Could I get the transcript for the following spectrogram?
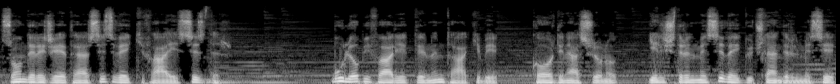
son derece yetersiz ve kifayetsizdir. Bu lobi faaliyetlerinin takibi, koordinasyonu, geliştirilmesi ve güçlendirilmesi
